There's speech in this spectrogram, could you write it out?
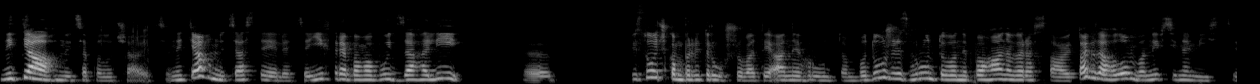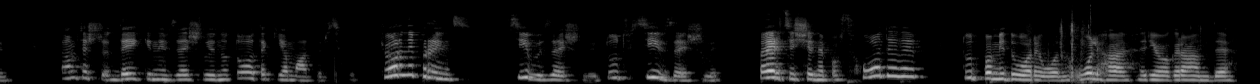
не тягнуться, виходить. Не тягнуться, а стеляться. Їх треба, мабуть, взагалі е, пісочком притрушувати, а не ґрунтом, бо дуже з ґрунту вони погано виростають. Так загалом вони всі на місці. Там теж деякі не взайшли, ну то такі аматорські. Чорний принц. Всі зайшли. Тут всі взайшли. Перці ще не повсходили. Тут помідори, он, Ольга Ріогранде,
